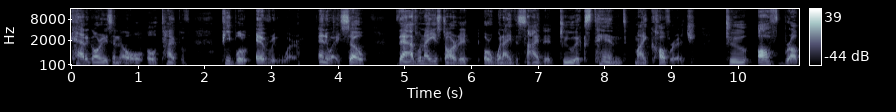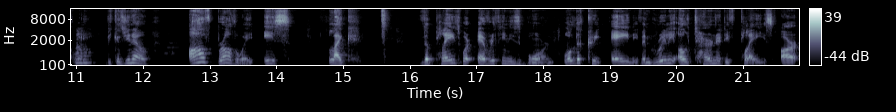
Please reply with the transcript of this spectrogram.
categories and all, all type of people everywhere. Anyway, so that's when I started, or when I decided to extend my coverage to off Broadway, Mhm. because you know, off Broadway is like the place where everything is born. All the creative and really alternative plays are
